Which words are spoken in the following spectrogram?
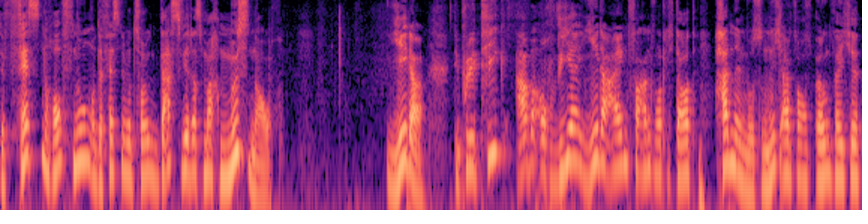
der festen Hoffnung und der festen Überzeugung, dass wir das machen müssen auch. Jeder, die Politik, aber auch wir, jeder eigenverantwortlich dort handeln muss und nicht einfach auf irgendwelche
